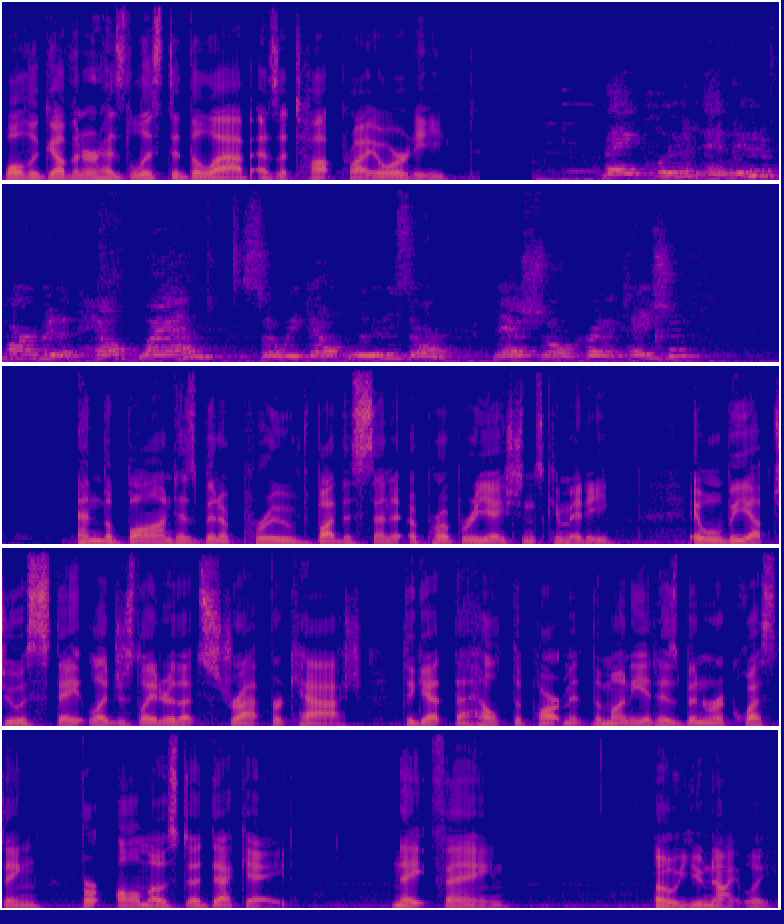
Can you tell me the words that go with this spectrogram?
While the governor has listed the lab as a top priority, they include a new Department of Health lab so we don't lose our national accreditation. And the bond has been approved by the Senate Appropriations Committee, it will be up to a state legislator that's strapped for cash to get the health department the money it has been requesting for almost a decade. Nate Fain, OU Nightly.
